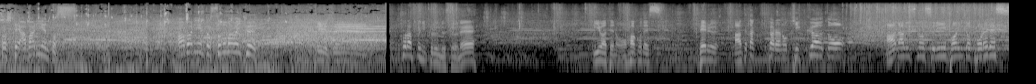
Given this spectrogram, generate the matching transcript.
そしてアバリエントス。アバリエントスそのまま行く。いいですね。トラップに来るんですよね。岩手のお箱ですベルアタックからのキックアウト。アダムスのスリーポイントこれです。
